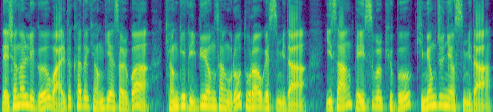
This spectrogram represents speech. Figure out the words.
내셔널리그 와일드카드 경기 해설과 경기 리뷰 영상으로 돌아오겠습니다. 이상 베이스볼 큐브 김영준이었습니다.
